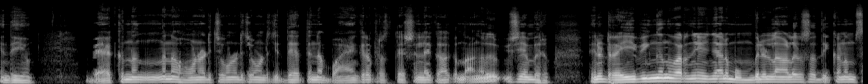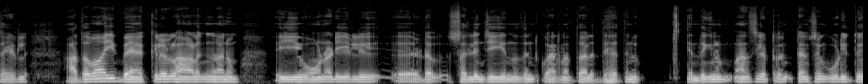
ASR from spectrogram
എന്ത് ചെയ്യും? ബാക്കിൽ നിന്ന് അങ്ങനെ ഹോണടിച്ച് ഹോണടിച്ച് ഹോണടിച്ച് ഇദ്ദേഹത്തിനെ ഭയങ്കര ഫ്രസ്ട്രേഷനിലേക്ക് ആക്കുന്ന അങ്ങനെ ഒരു വിഷയം വരും. പിന്നെ ഡ്രൈവിംഗ് എന്ന് പറഞ്ഞു കഴിഞ്ഞാൽ മുമ്പിലുള്ള ആളുകൾ ശ്രദ്ധിക്കണം സൈഡിൽ അഥവാ ഈ ബാക്കിലുള്ള ആളെങ്ങാനും ഈ ഹോണടിയിൽ ശല്യം ചെയ്യുന്നതിന് കാരണത്താൽ അദ്ദേഹത്തിന് എന്തെങ്കിലും മാനസിക ടെൻഷൻ കൂടിയിട്ട്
